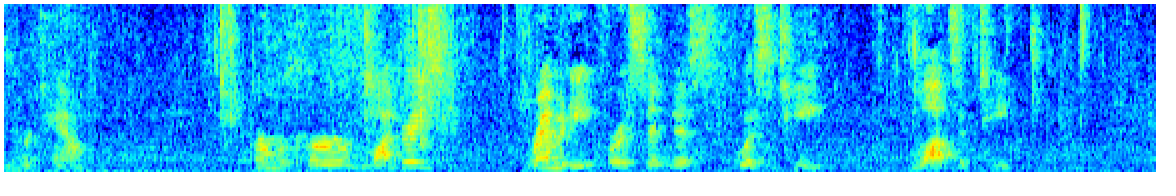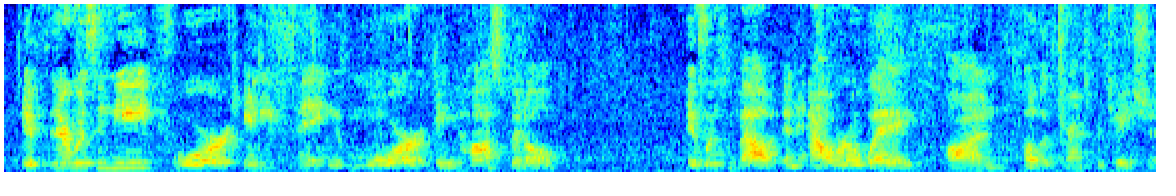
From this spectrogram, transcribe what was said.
in her town. Her, her madre's remedy for a sickness was tea, lots of tea. If there was a need for anything more, a hospital, it was about an hour away on public transportation.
